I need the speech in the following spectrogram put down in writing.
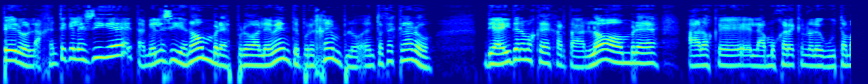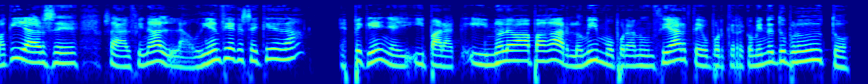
pero la gente que le sigue también le siguen hombres, probablemente, por ejemplo. Entonces, claro, De ahí tenemos que descartar a los hombres, a los que, las mujeres que no les gusta maquillarse. O sea, al final, la audiencia que se queda es pequeña y, para, y no le va a pagar lo mismo por anunciarte o porque recomiende tu producto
